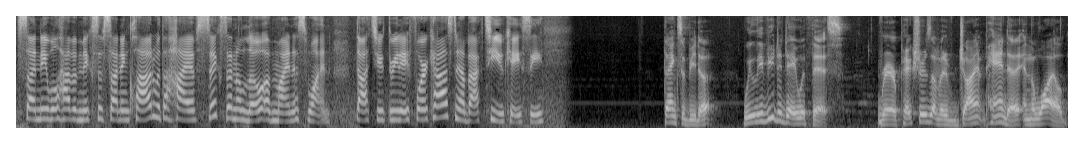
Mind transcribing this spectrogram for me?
Sunday we'll have a mix of sun and cloud with a high of 6 and a low of minus 1. That's your three day forecast. Now back to you, Casey. Thanks, Abida. We leave you today with this rare pictures of a giant panda in the wild.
